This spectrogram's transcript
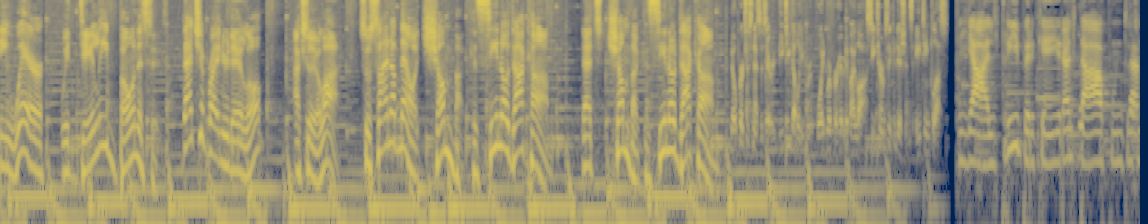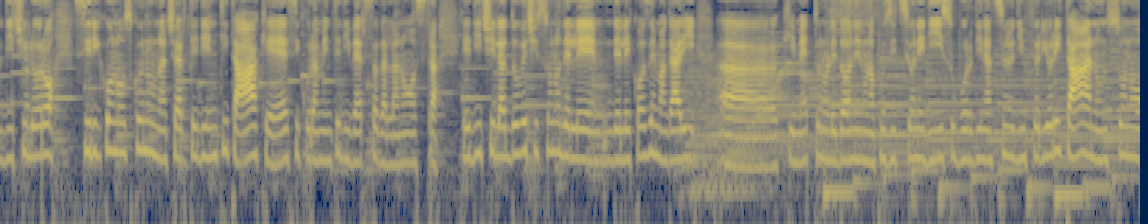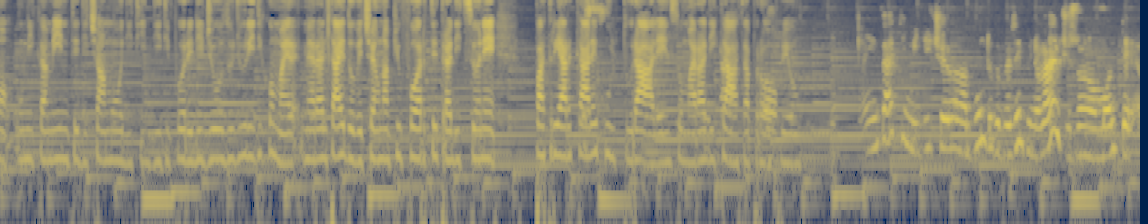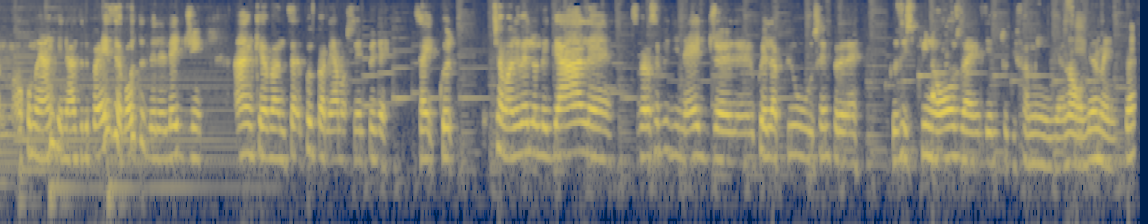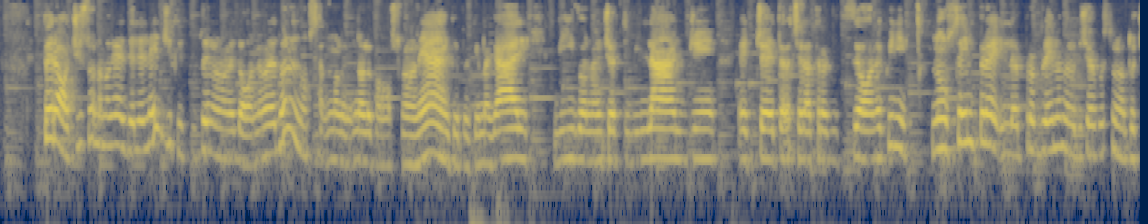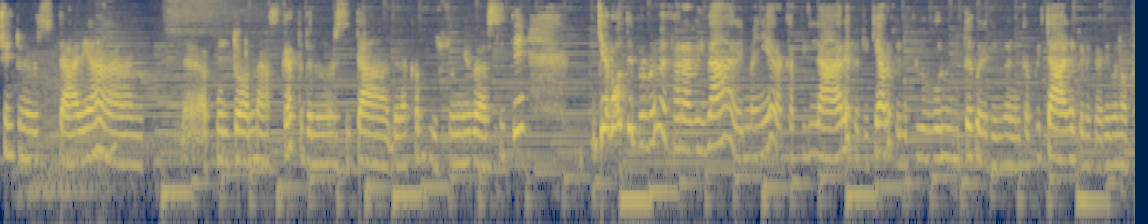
with daily bonuses. That should brighten your day a little. Actually, a lot. So sign up now at chumbacasino.com. That's chumbacasino.com. No purchase necessary. VGW Group. Void were prohibited by law. See terms and conditions. 18 plus. gli altri perché in realtà appunto tu dici loro si riconoscono in una certa identità che è sicuramente diversa dalla nostra e dici laddove ci sono delle, delle cose magari eh, che mettono le donne in una posizione di subordinazione o di inferiorità non sono unicamente diciamo di, ti- di tipo religioso giuridico ma, ma in realtà è dove c'è una più forte tradizione patriarcale culturale insomma radicata proprio E Infatti mi dicevano appunto che per esempio in Oman ci sono molte, o come anche in altri paesi, a volte delle leggi anche avanzate, poi parliamo sempre di, sai, quel- diciamo a livello legale si parla sempre di legge, quella più sempre così spinosa è il diritto di famiglia, no? Sì. Ovviamente. Però ci sono magari delle leggi che tutelano le donne, ma le donne non, sa- non le, non le conoscono neanche perché magari vivono in certi villaggi, eccetera, c'è la tradizione. Quindi non sempre il problema, me lo diceva questa una docente universitaria, eh, appunto a Muscat dell'Università della Cabus University, che a volte il problema è far arrivare in maniera capillare, perché è chiaro che le più evolute, quelle che vivono in capitale, quelle che arrivano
